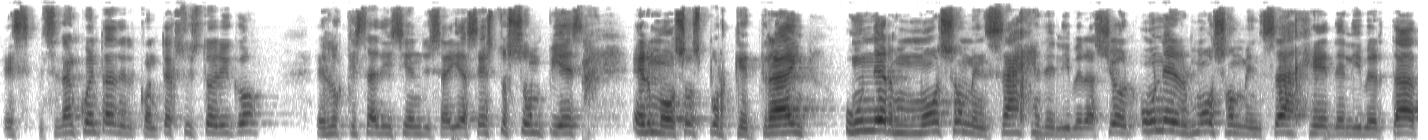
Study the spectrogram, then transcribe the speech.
¿Se dan cuenta del contexto histórico? Es lo que está diciendo Isaías. Estos son pies hermosos porque traen un hermoso mensaje de liberación, un hermoso mensaje de libertad.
